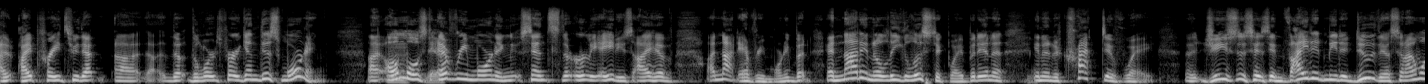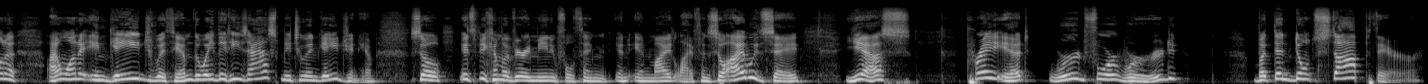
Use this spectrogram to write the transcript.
I, I prayed through that uh, the, the Lord's Prayer again this morning. Uh, almost yeah. every morning since the early '80s, I have uh, not every morning, but and not in a legalistic way, but in a in an attractive way. Uh, Jesus has invited me to do this, and I want to I want to engage with Him the way that He's asked me to engage in Him. So it's become a very meaningful thing in in my life, and so I would say, yes pray it word for word, but then don't stop there.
